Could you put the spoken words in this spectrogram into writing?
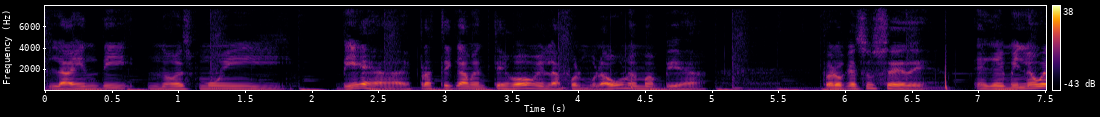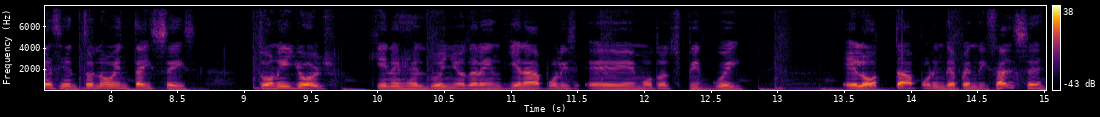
la Indy no es muy vieja, es prácticamente joven, la Fórmula 1 es más vieja. Pero ¿qué sucede? En el 1996, Tony George, quien es el dueño de la Indianapolis eh, Motor Speedway, él opta por independizarse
